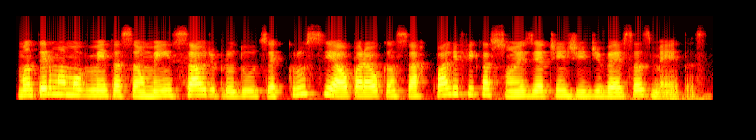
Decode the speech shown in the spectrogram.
Manter uma movimentação mensal de produtos é crucial para alcançar qualificações e atingir diversas metas.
